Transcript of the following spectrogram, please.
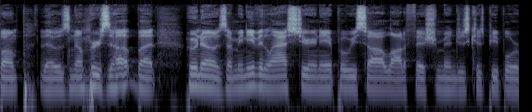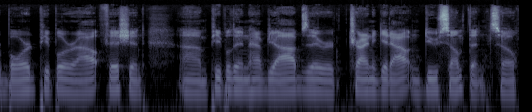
bump those numbers up. But who knows? I mean, even last year in April, we saw a lot of fishermen just because people were bored. People were out fishing. Um, people didn't have jobs. They were trying to get out and do something. So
